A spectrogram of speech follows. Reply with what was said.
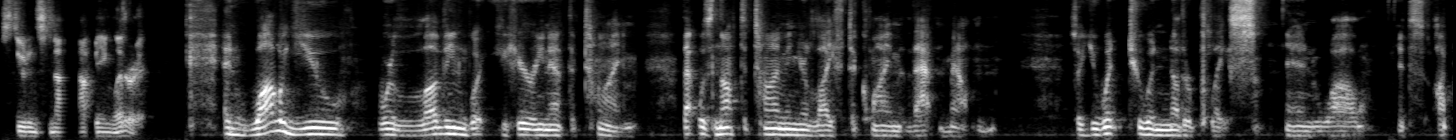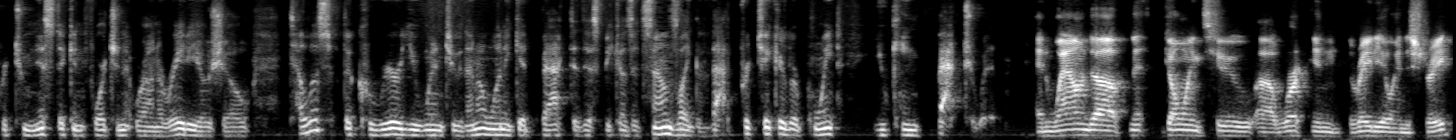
students not, not being literate. And while you were loving what you're hearing at the time, that was not the time in your life to climb that mountain. So you went to another place. And while it's opportunistic and fortunate we're on a radio show, tell us the career you went to. Then I want to get back to this because it sounds like that particular point you came back to it. And wound up going to uh, work in the radio industry,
